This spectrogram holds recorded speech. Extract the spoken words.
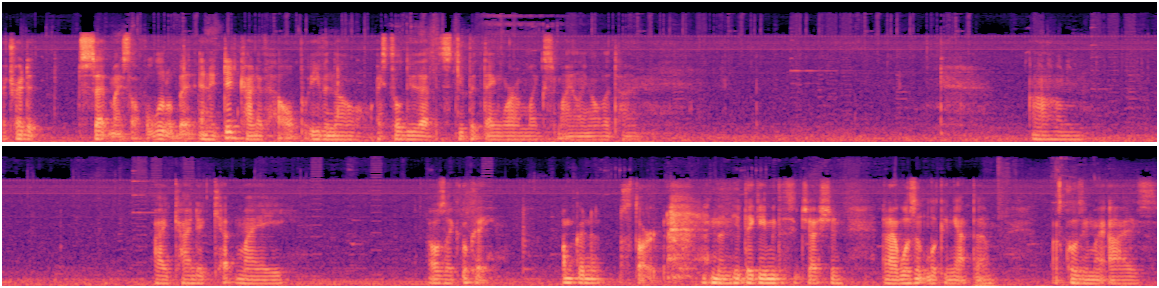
I tried to set myself a little bit, and it did kind of help, even though I still do that stupid thing where I'm like smiling all the time. Um, I kind of kept my. I was like, okay, I'm gonna start. and then they gave me the suggestion, and I wasn't looking at them. I was closing my eyes,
